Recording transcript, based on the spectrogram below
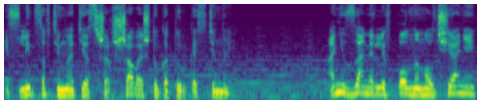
и слиться в темноте с шершавой штукатуркой стены. Они замерли в полном молчании,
